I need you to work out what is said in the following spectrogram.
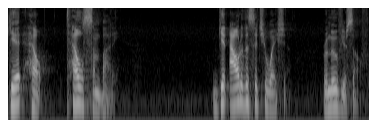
Get help, tell somebody, get out of the situation, remove yourself.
